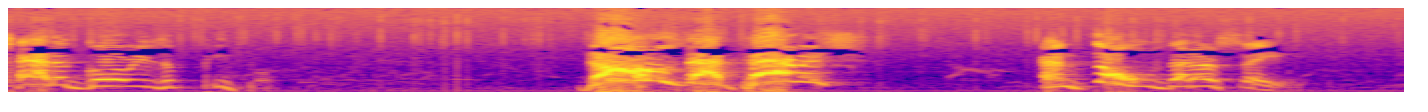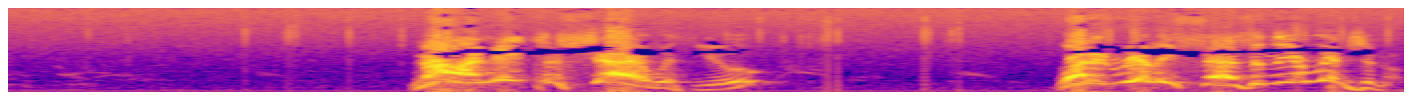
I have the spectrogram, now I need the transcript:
categories of people those that perish and those that are saved. Now I need to share with you what it really says in the original.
